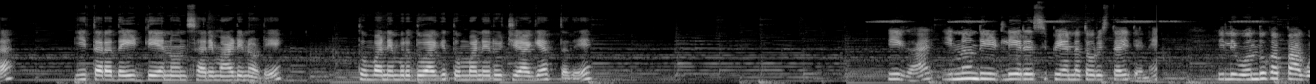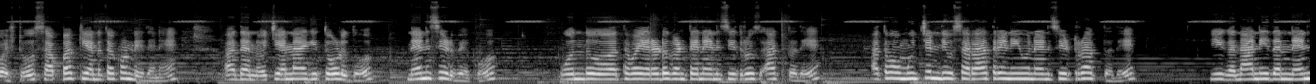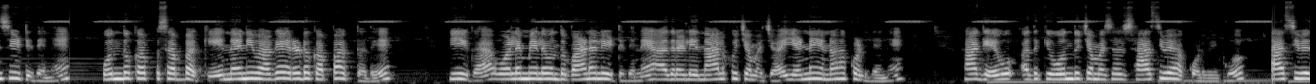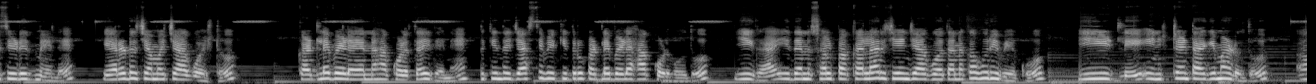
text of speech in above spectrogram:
ಈ ಥರದ ಇಡ್ಲಿಯನ್ನು ಒಂದು ಸಾರಿ ಮಾಡಿ ನೋಡಿ. ತುಂಬಾ ಮೃದುವಾಗಿ ತುಂಬಾ ರುಚಿಯಾಗಿ ಆಗ್ತದೆ. ಈಗ ಇನ್ನೊಂದು ಇಡ್ಲಿ ರೆಸಿಪಿಯನ್ನು ತೋರಿಸ್ತಾ ಇದ್ದೇನೆ. ಇಲ್ಲಿ ಒಂದು ಕಪ್ ಆಗುವಷ್ಟು ಸಬ್ಬಕ್ಕಿಯನ್ನು ತಗೊಂಡಿದ್ದೇನೆ. ಅದನ್ನು ಚೆನ್ನಾಗಿ ತೊಳೆದು ನೆನೆಸಿಡಬೇಕು. ಒಂದು ಅಥವಾ ಎರಡು ಗಂಟೆ ನೆನೆಸಿದ್ರೂ ಆಗ್ತದೆ. ಅಥವಾ ಮುಂಚಿನ ದಿವಸ ರಾತ್ರಿ ನೀವು ನೆನೆಸಿಟ್ರೂ ಆಗ್ತದೆ. ಈಗ ನಾನು ಇದನ್ನು ನೆನೆಸಿಟ್ಟಿದ್ದೇನೆ. ಒಂದು ಕಪ್ ಸಬ್ಬಕ್ಕಿ, ನೆನೆಯುವಾಗ ಎರಡು ಕಪ್ ಆಗ್ತದೆ. ಈಗ ಒಲೆ ಮೇಲೆ ಒಂದು ಬಾಣಲಿ ಇಟ್ಟಿದ್ದೇನೆ. ಅದರಲ್ಲಿ ನಾಲ್ಕು ಚಮಚ ಎಣ್ಣೆಯನ್ನು ಹಾಕ್ಕೊಂಡಿದ್ದೇನೆ. ಹಾಗೆ ಅದಕ್ಕೆ ಒಂದು ಚಮಚ ಸಾಸಿವೆ ಹಾಕ್ಕೊಳ್ಬೇಕು. ಸಾಸಿವೆ ಸಿಡಿದ ಮೇಲೆ ಎರಡು ಚಮಚ ಆಗುವಷ್ಟು ಕಡಲೆಬೇಳೆಯನ್ನು ಹಾಕ್ಕೊಳ್ತಾ ಇದ್ದೇನೆ. ಅದಕ್ಕಿಂತ ಜಾಸ್ತಿ ಬೇಕಿದ್ರೂ ಕಡಲೆಬೇಳೆ ಹಾಕ್ಕೊಳ್ಬಹುದು ಈಗ ಇದನ್ನು ಸ್ವಲ್ಪ ಕಲರ್ ಚೇಂಜ್ ಆಗುವ ತನಕ ಹುರಿಬೇಕು. ಈ ಇಡ್ಲಿ ಇನ್ಸ್ಟೆಂಟ್ ಆಗಿ ಮಾಡೋದು.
